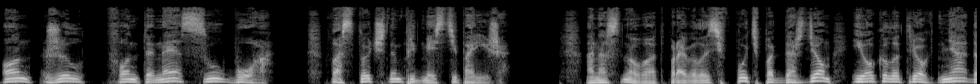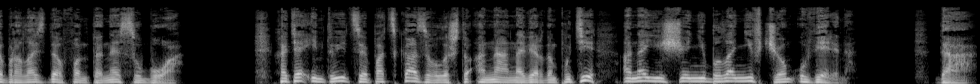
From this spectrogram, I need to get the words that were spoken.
Он жил в Фонтене-су-Буа, восточном предместье Парижа. Она снова отправилась в путь под дождем и около трех дня добралась до Фонтене-су-Буа. Хотя интуиция подсказывала, что она на верном пути, она еще не была ни в чем уверена. Да,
